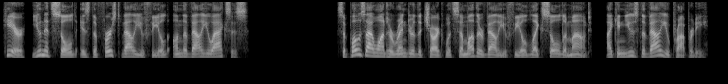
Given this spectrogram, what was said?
Here, units sold is the first value field on the value axis. Suppose I want to render the chart with some other value field like sold amount, I can use the value property.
